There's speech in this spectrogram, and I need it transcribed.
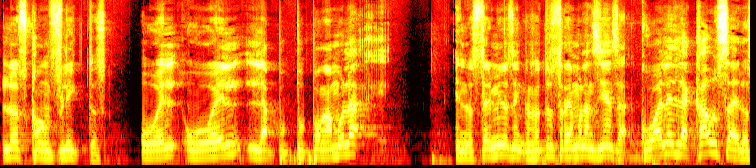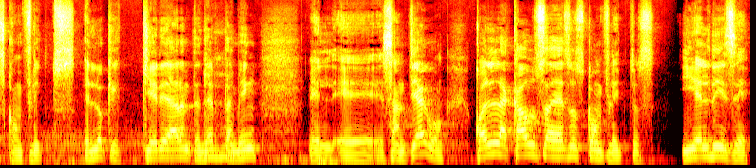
los conflictos? O él, o la, po- po- pongámosla en los términos en que nosotros traemos la enseñanza, ¿cuál es la causa de los conflictos? Es lo que quiere dar a entender también el, eh, Santiago. ¿Cuál es la causa de esos conflictos? Y él dice,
